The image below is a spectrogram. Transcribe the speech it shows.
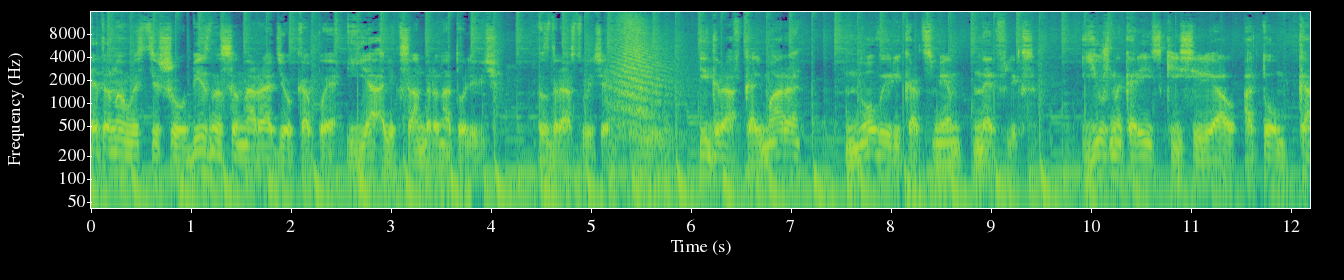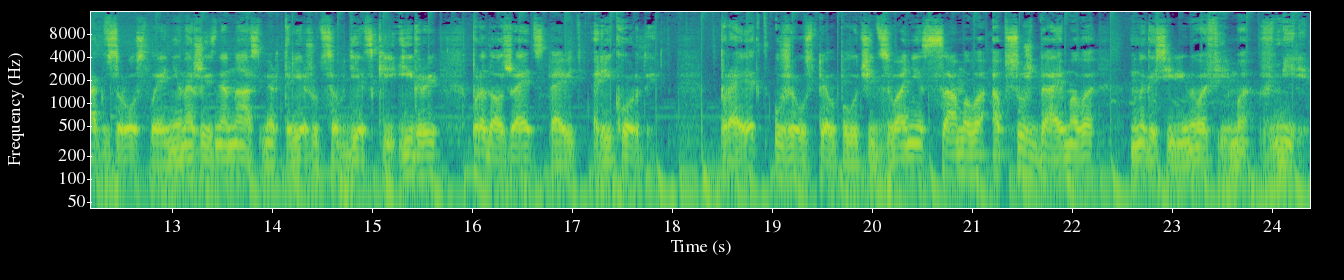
Это новости шоу-бизнеса на Радио КП. Я Александр Анатольевич. Здравствуйте. Игра в кальмара – новый рекордсмен Netflix. Южнокорейский сериал о том, как взрослые не на жизнь, а на смерть режутся в детские игры, продолжает ставить рекорды. Проект уже успел получить звание самого обсуждаемого многосерийного фильма в мире.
